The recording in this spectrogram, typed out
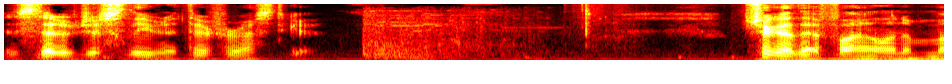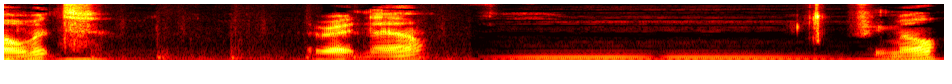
Instead of just leaving it there for us to get. Check out that file in a moment. Right now. Female.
